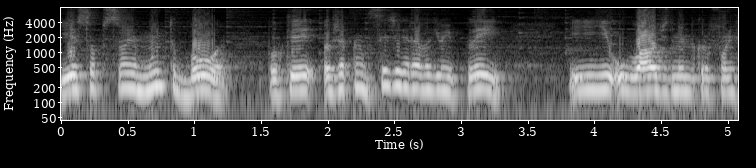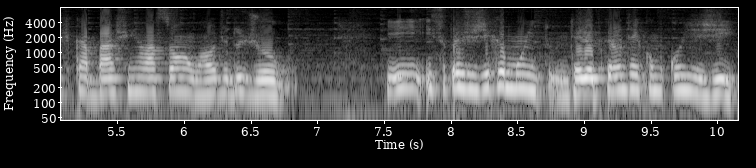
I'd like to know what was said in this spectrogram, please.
E essa opção é muito boa, porque eu já cansei de gravar gameplay e o áudio do meu microfone fica baixo em relação ao áudio do jogo. E isso prejudica muito, entendeu? Porque não tem como corrigir.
